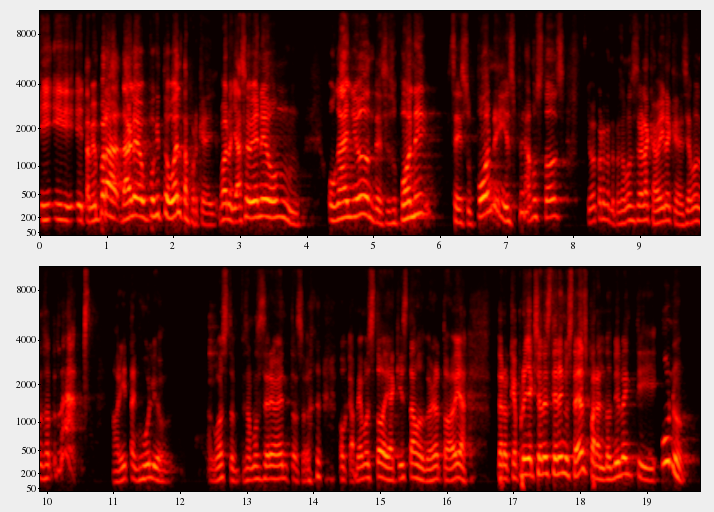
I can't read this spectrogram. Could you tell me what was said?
Y, y, también para darle un poquito de vuelta, porque, bueno, ya se viene un, un año donde se supone se supone y esperamos todos. Yo me acuerdo cuando empezamos a hacer la cabina que decíamos nosotros, ah, ahorita en julio, agosto empezamos a hacer eventos o, cambiamos todo y aquí estamos, ¿verdad? Todavía. Pero ¿qué proyecciones tienen ustedes para el 2021?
